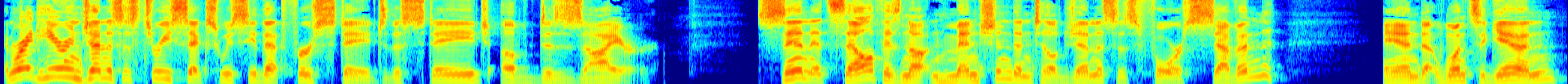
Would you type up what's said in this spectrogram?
And right here in Genesis 3 6, we see that first stage, the stage of desire. Sin itself is not mentioned until Genesis 4 7. And once again,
